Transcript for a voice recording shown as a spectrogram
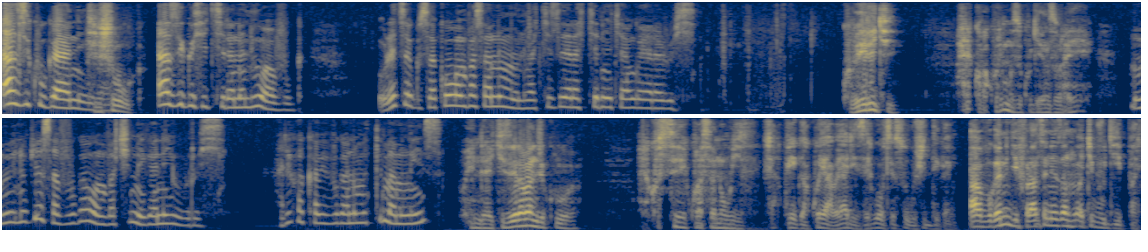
Azi kuganira. Ntibishoboka azi gushyikirana ntiwavuga. Uretse gusa ko wumva asa n'umuntu wakize yarakennye cyangwa yararushye. Kubera iki? Ariko bakora imuzi kugenzura ye. Mu bintu byose avuga wumva aca imigani y'uburushyi. Ariko akabivugana umutima mwiza. Wenda yakize yarabanje kuruha. Ariko se ko asa n'uwize? Kwiga ko yaba yarize rwose si ugushidikanya avuga n'igifaransa neza nk'uwakivugiye i pari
